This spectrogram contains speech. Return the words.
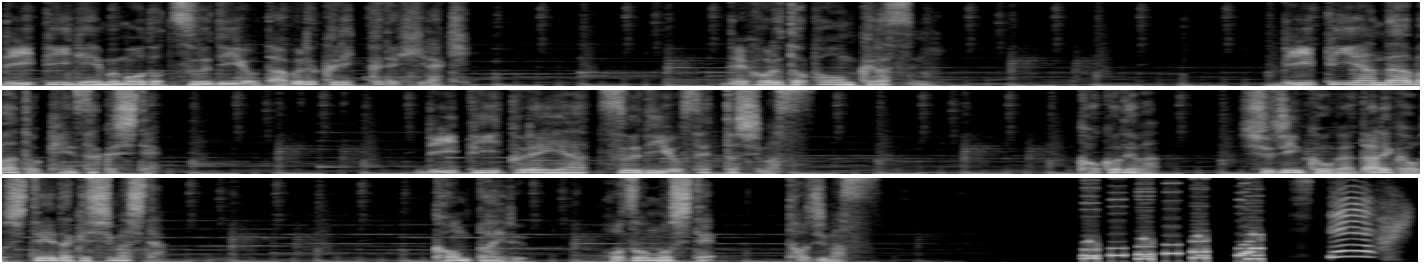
DP ゲームモード 2D をダブルクリックで開き。デフォルトポーンクラスに DP アンダーバーと検索して DP プレイヤー 2D をセットします。ここでは主人公が誰かを指定だけしました。コンパイル保存をして閉じます。して。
